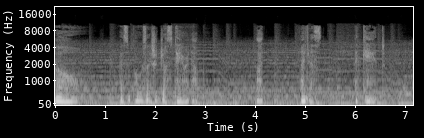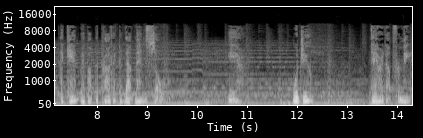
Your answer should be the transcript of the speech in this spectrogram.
Oh, I suppose I should just tear it up. But I just, I can't. I can't rip up the product of that man's soul. Here, would you tear it up for me?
